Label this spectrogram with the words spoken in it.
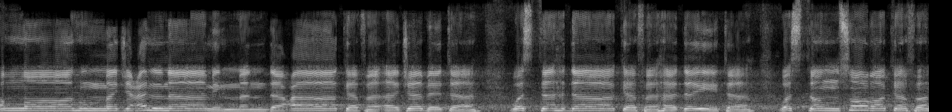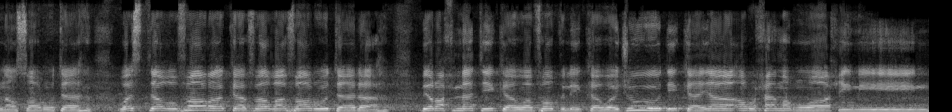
اللهم اجعلنا ممن دعاك فأجبته واستهداك فهديته واستنصرك فنصرته واستغفرك فغفرت له. برحمتك وفضلك وجودك يا أرحم الراحمين.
